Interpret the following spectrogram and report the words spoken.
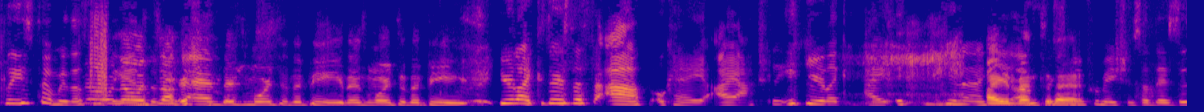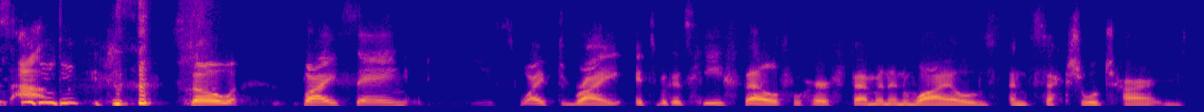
Please tell me that's No, not the no, end it's not the end. There's more to the P. There's more to the P. You're like, there's this app. Okay, I actually, you're like, I, you know, I I invented it. information. So there's this app. so by saying he swiped right, it's because he fell for her feminine wiles and sexual charms.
